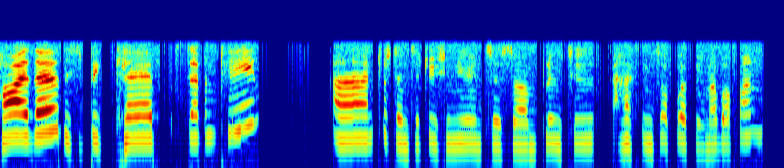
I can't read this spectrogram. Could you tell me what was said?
Hi there, this is Big Kev17 and just introducing you into some Bluetooth hacking software for your mobile phones.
